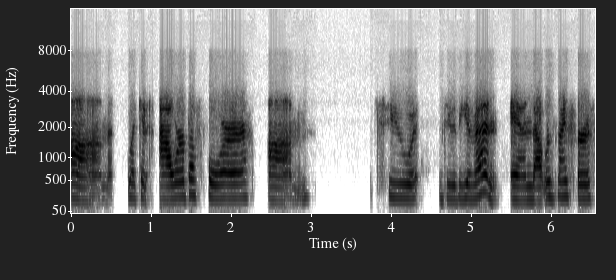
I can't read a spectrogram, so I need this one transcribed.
um, like an hour before um, to do the event. And that was my first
